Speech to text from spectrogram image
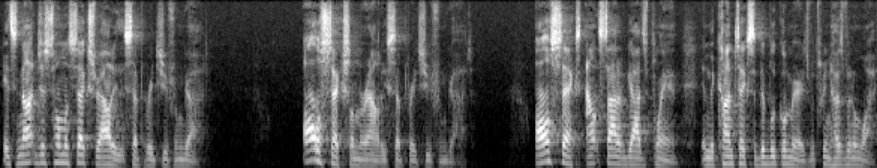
It's not just homosexuality that separates you from God. All sexual morality separates you from God. All sex outside of God's plan, in the context of biblical marriage between husband and wife,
